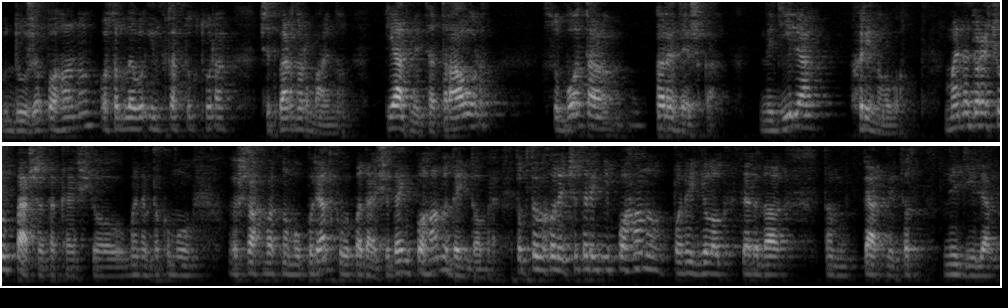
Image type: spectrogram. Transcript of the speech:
дуже погано, особливо інфраструктура. Четвер нормально. П'ятниця траур, субота передишка. Неділя хріново. У мене, до речі, вперше таке, що в мене в такому шахматному порядку випадає, що день погано, день добре. Тобто виходить 4 дні погано, понеділок, середа, там п'ятниця, неділя.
